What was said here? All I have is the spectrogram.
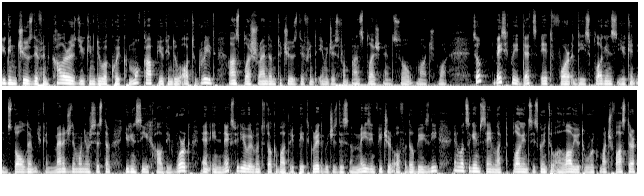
you can choose different colors, you can do a quick mockup, you can do auto grid, Unsplash random to choose different images from Unsplash and so much more. So basically that's it for these plugins. You can install them, you can manage them on your system, you can see how they work. And in the next video, we're going to talk about Repeat Grid, which is this amazing feature of Adobe XD. And once again, same like the plugins, is going to allow you to work much faster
